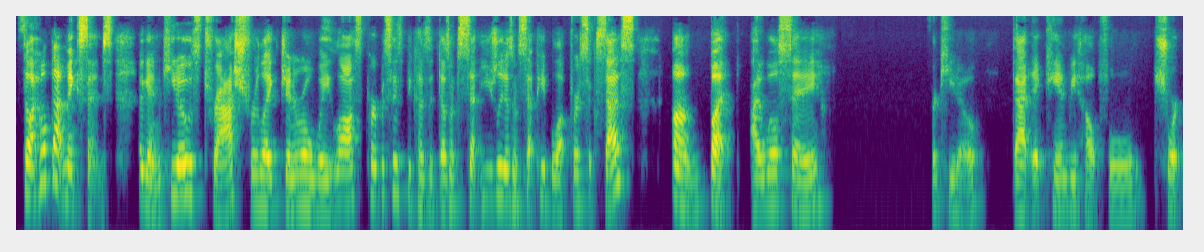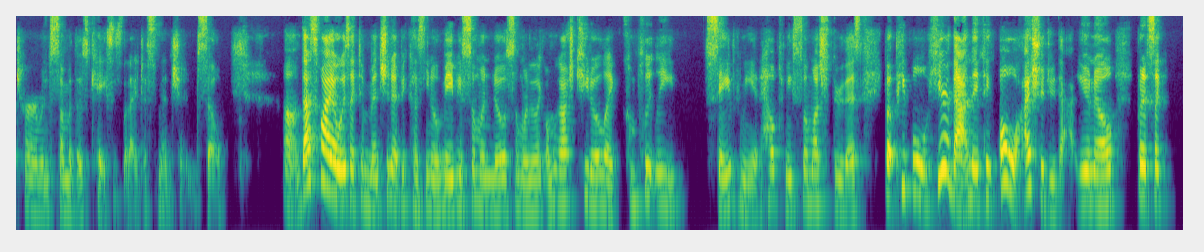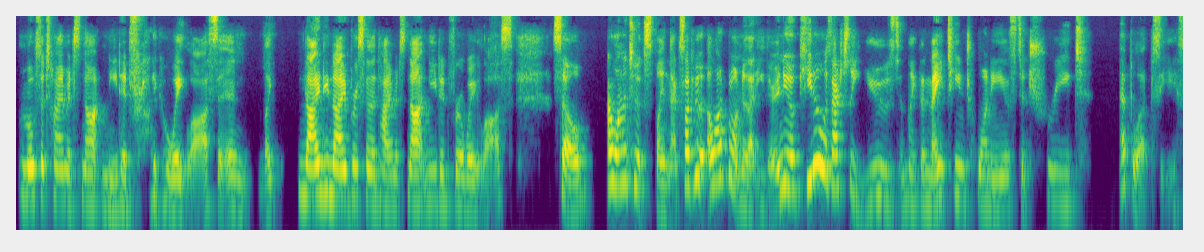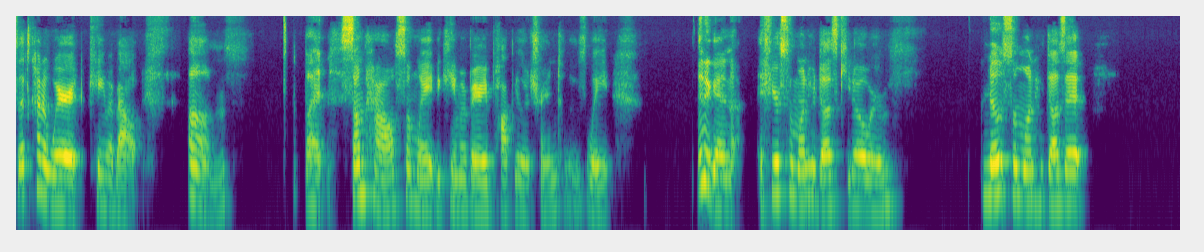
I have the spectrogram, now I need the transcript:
so I hope that makes sense. Again, keto is trash for like general weight loss purposes because it doesn't set usually doesn't set people up for success. Um, but I will say for keto that it can be helpful short term in some of those cases that I just mentioned. So um, that's why I always like to mention it because you know maybe someone knows someone like oh my gosh keto like completely saved me. It helped me so much through this. But people hear that and they think oh I should do that you know? But it's like most of the time it's not needed for like a weight loss and like 99% of the time it's not needed for a weight loss. So i wanted to explain that because a, lot of people, a lot of people don't know that either. And you know keto was actually used in like the 1920s to treat epilepsy. So that's kind of where it came about. Um but somehow some way it became a very popular trend to lose weight. And again if you're someone who does keto or knows someone who does it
